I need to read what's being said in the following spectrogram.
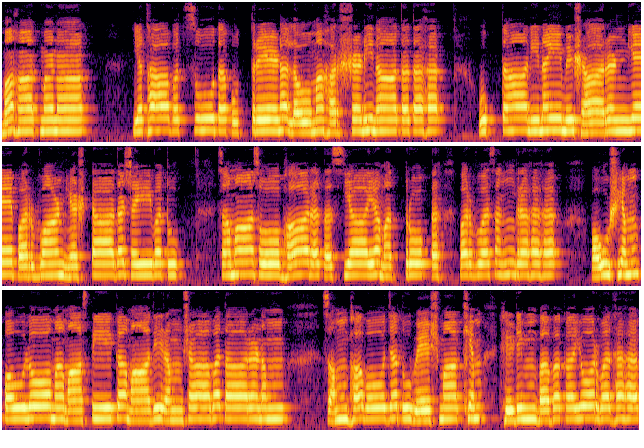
महात्मना। यथावत्सूतपुत्रेण लौमहर्षणिना ततः। उक्तानि नैमिषारण्ये पर्वाण्यष्टादशैव तु समासो भारतस्यायमत्रोक्तः पर्वसङ्ग्रहः। पौष्यम् पौलोममास्तीकमादिरंशावतारणम् सम्भवो जतु वेश्माख्यम् हिडिम्बबकयोर्वधः।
